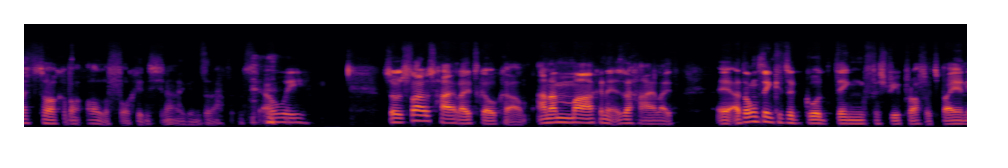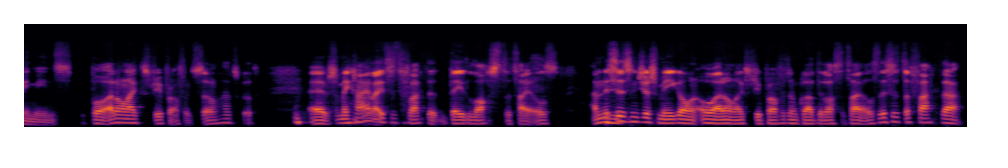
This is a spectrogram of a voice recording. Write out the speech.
let's talk about all the fucking shenanigans that happened, shall we? So as far as highlights go, Carl, and I'm marking it as a highlight. Uh, I don't think it's a good thing for Street Profits by any means, but I don't like Street Profits, so that's good. uh, so my highlight is the fact that they lost the titles, and this Mhm. isn't just me going, "Oh, I don't like Street Profits. I'm glad they lost the titles." This is the fact that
